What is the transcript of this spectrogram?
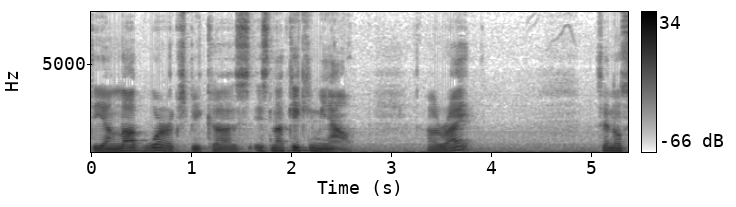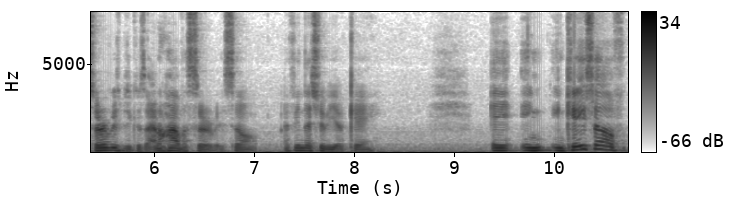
the unlock works because it's not kicking me out. All right so no service because I don't have a service so I think that should be okay. In, in case of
